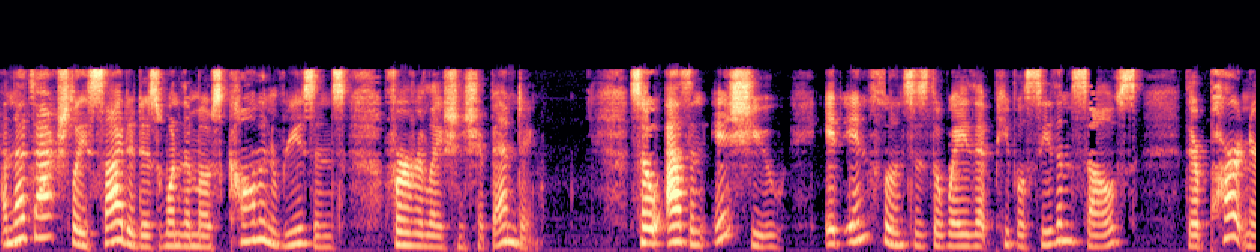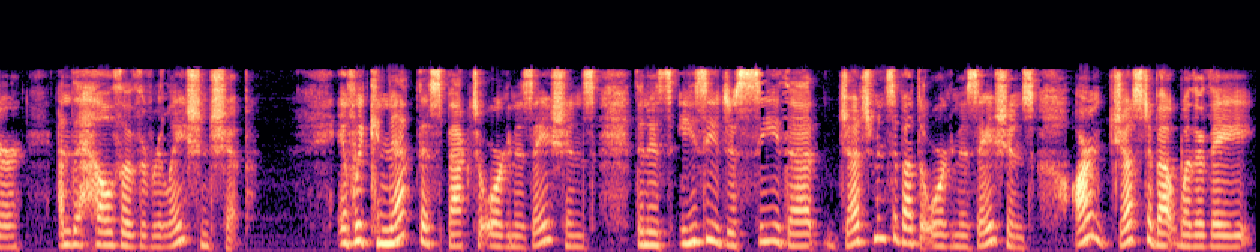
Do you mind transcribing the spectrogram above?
and that's actually cited as one of the most common reasons for a relationship ending. So as an issue, it influences the way that people see themselves, their partner, and the health of the relationship. If we connect this back to organizations, then it's easy to see that judgments about the organizations aren't just about whether they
